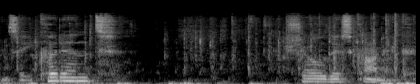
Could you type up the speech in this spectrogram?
And say couldn't show this comic.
